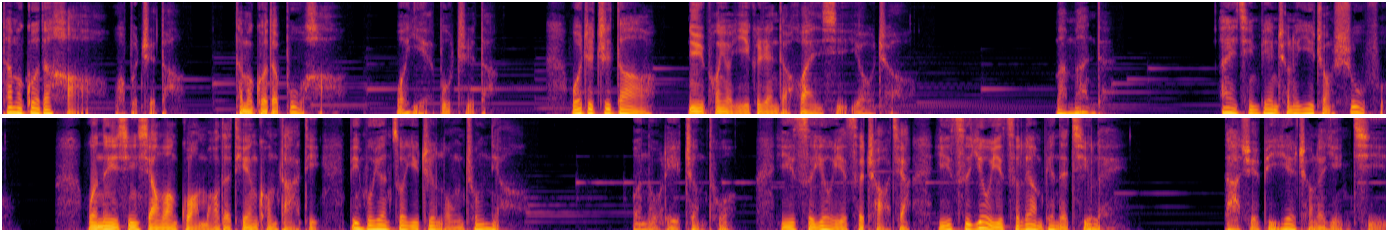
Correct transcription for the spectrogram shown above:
他们过得好，我不知道；他们过得不好，我也不知道。我只知道女朋友一个人的欢喜忧愁。慢慢的，爱情变成了一种束缚。我内心向往广袤的天空大地，并不愿做一只笼中鸟。我努力挣脱，一次又一次吵架，一次又一次量变的积累。大学毕业成了引起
